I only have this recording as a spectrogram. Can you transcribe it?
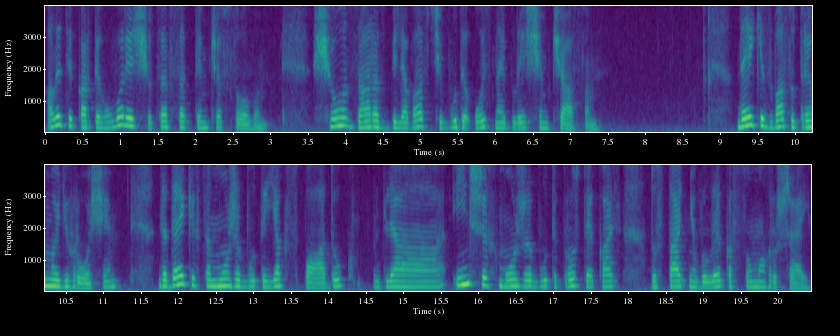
Але ці карти говорять, що це все тимчасово. Що зараз біля вас чи буде ось найближчим часом? Деякі з вас отримають гроші. Для деяких це може бути як спадок, для інших може бути просто якась достатньо велика сума грошей.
